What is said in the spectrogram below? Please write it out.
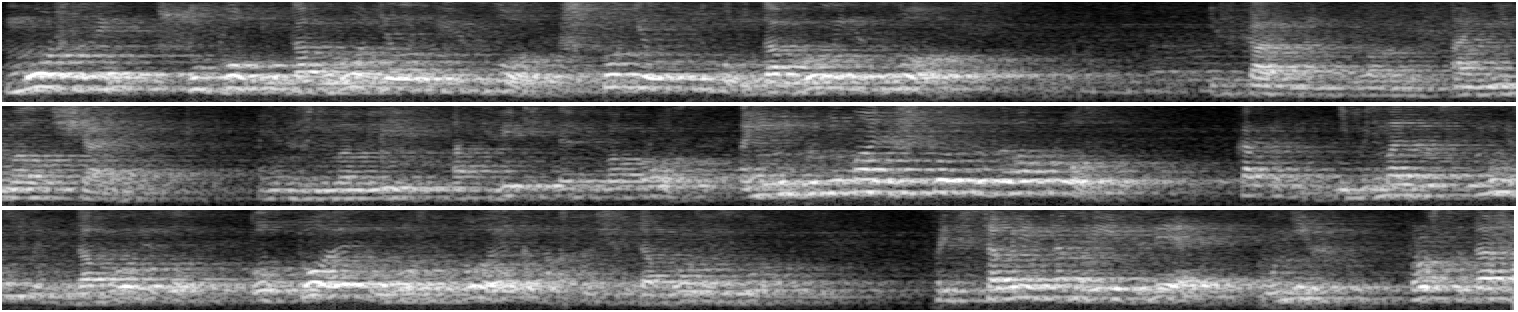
можно ли в субботу добро делать или зло? Что делать в субботу, добро или зло? И сказано они молчали. Они даже не могли ответить на этот вопрос. Они не понимали, что это за вопрос. Как это? Не понимали даже смысла, добро или зло. Вот то это можно, то это, а что еще добро или зло? Представление добре и зле у них просто даже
